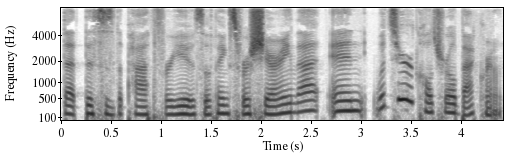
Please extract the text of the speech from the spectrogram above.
that this is the path for you. So thanks for sharing that. And what's your cultural background?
